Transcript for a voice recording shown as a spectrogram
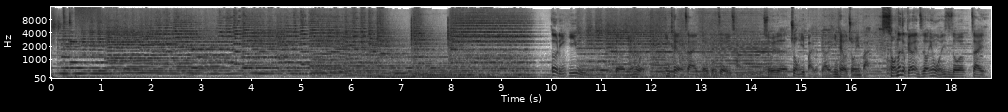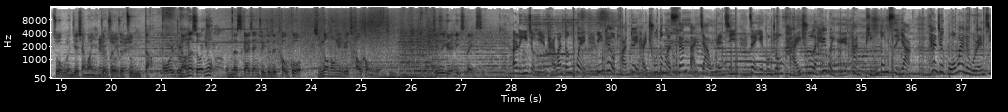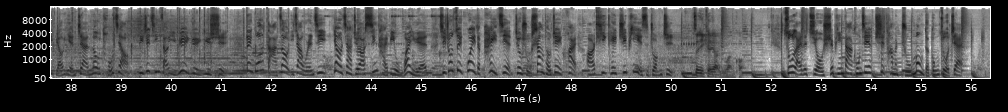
二零一五年的年尾，Intel 在德国做了一场所谓的重一百的表演，Intel 重一百。从那个表演之后，因为我一直都在做无人机相关研究，所以我就注意到。然后那时候，因为我们的 Sky Sentry 就是透过行动通讯去操控无人机，其实原理是类似的。二零一九年台湾灯会，Intel 团队还出动了三百架无人机，在夜空中排出了黑尾鱼和屏东字样。看着国外的无人机表演崭露头角，李志清早已跃跃欲试。但光打造一架无人机，要价就要新台币五万元，其中最贵的配件就属上头这一块 RTK GPS 装置，这一颗要一万块。租来的九十平大空间是他们逐梦的工作站。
